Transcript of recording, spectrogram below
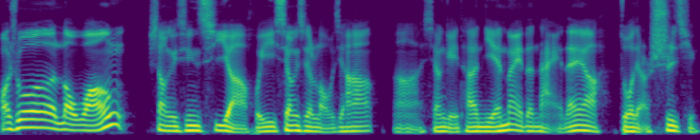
话说老王上个星期啊回乡下老家啊，想给他年迈的奶奶呀做点事情，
